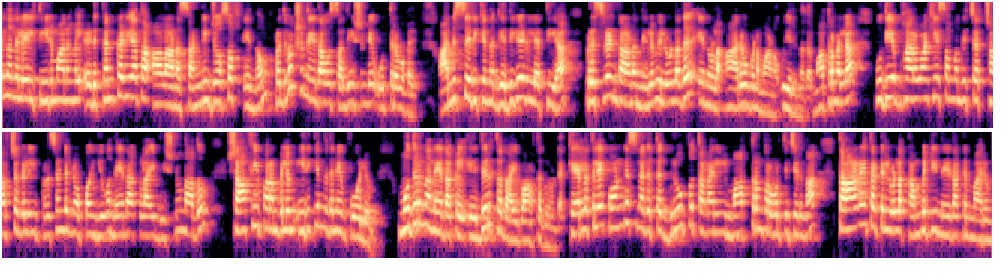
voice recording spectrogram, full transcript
എന്ന നിലയിൽ തീരുമാനങ്ങൾ എടുക്കാൻ കഴിയാത്ത ആളാണ് സണ്ണി ജോസഫ് എന്നും പ്രതിപക്ഷ നേതാവ് സതീഷിന്റെ ഉത്തരവുകൾ അനുസരിക്കുന്ന ഗതികേടിലെത്തിയ പ്രസിഡന്റാണ് നിലവിലുള്ളത് എന്നുള്ള ആരോപണമാണ് ഉയരുന്നത്. മാത്രമല്ല പുതിയ ഭാരവാഹിയെ സംബന്ധിച്ച ചർച്ചകളിൽ പ്രസിഡന്റിനൊപ്പം യുവ നേതാക്കളായി വിഷ്ണുനാഥും ഷാഫി പറമ്പിലും ഇരിക്കുന്നതിനെ പോലും മുതിർന്ന നേതാക്കൾ എതിർത്തതായി വാർത്തകളുണ്ട്. കേരളത്തിലെ കോൺഗ്രസിനകത്ത് ഗ്രൂപ്പ് തണലിൽ മാത്രം പ്രവർത്തിച്ചിരുന്ന താഴെ തട്ടിലുള്ള കമ്മിറ്റി നേതാക്കന്മാരും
